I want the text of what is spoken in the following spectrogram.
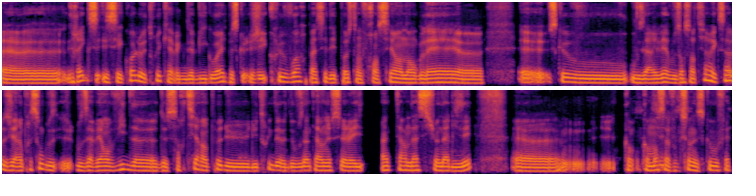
Euh, Greg, c'est quoi le truc avec The Big Whale Parce que j'ai cru voir passer des posts en français, en anglais. Euh, Est-ce que vous, vous arrivez à vous en sortir avec ça? J'ai l'impression que vous, vous, avez envie de, de, sortir un peu du, du truc, de, de vous internationaliser. internationaliser. comment ça fonctionne? Est-ce que vous faites?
